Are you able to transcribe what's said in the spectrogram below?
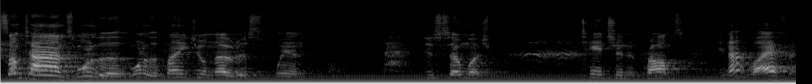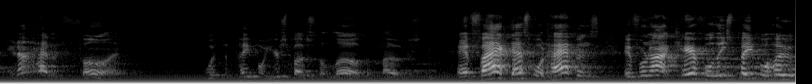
Sometimes one of the one of the things you'll notice when just so much tension and problems, you're not laughing, you're not having fun with the people you're supposed to love the most. In fact, that's what happens if we're not careful. These people who,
